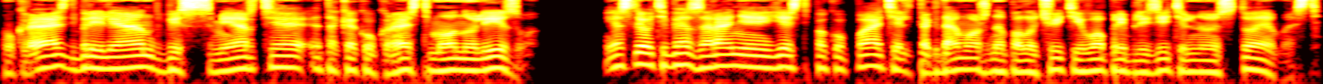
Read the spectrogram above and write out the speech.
украсть бриллиант бессмертия — это как украсть Мону Лизу. Если у тебя заранее есть покупатель, тогда можно получить его приблизительную стоимость.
